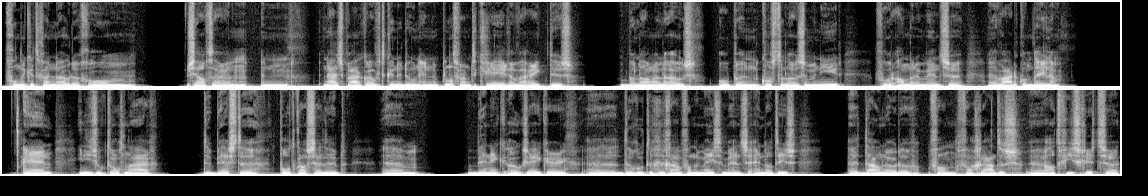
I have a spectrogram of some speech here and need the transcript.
vond ik het gewoon nodig om zelf daar een, een, een uitspraak over te kunnen doen en een platform te creëren waar ik dus belangeloos op een kosteloze manier voor andere mensen uh, waarde kon delen. En in die zoektocht naar de beste podcast setup um, ben ik ook zeker uh, de route gegaan van de meeste mensen. En dat is het downloaden van, van gratis uh, adviesgidsen.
